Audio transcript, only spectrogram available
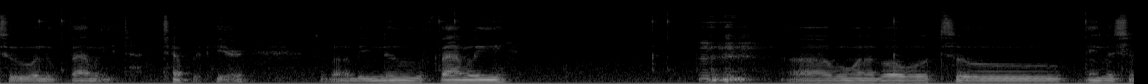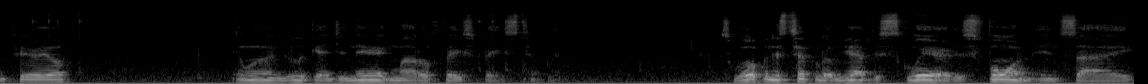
to a new family template here. So going to be new family. Uh, we want to go over to English Imperial and we want to look at generic model face based template. So we'll open this template up and you have this square, this form inside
